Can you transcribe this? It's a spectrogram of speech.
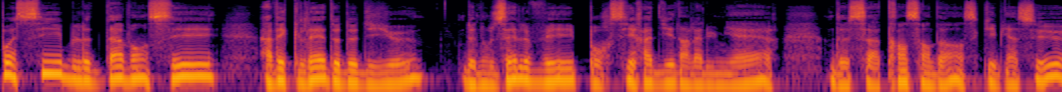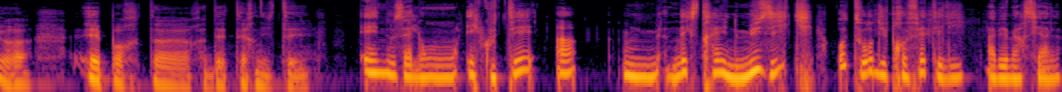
possible d'avancer avec l'aide de Dieu, de nous élever pour s'irradier dans la lumière, de sa transcendance qui, bien sûr, est porteur d'éternité. Et nous allons écouter un, extrait, une musique autour du prophète Élie, Abbé Martial,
